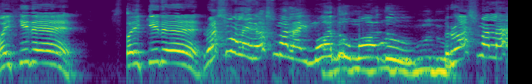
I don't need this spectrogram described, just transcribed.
ওই কি রে? ওই কি রে? রসমালাই রসমালাই মধু মধু রসমালাই।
